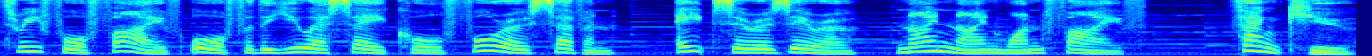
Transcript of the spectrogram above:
345 or for the USA call 407 800 9915. Thank you.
